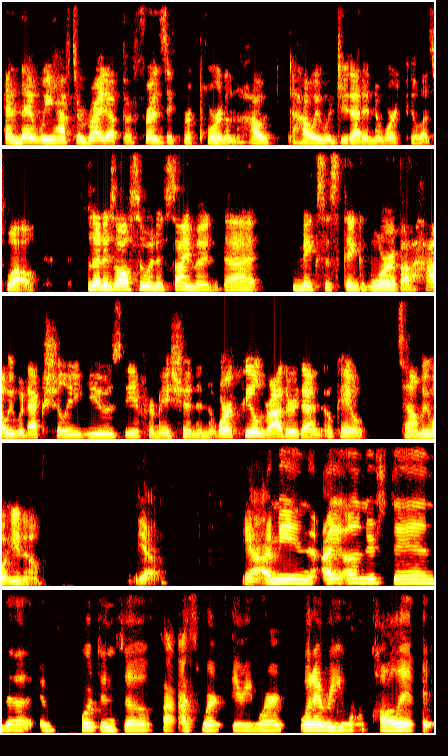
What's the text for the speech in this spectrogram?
And then we have to write up a forensic report on how how we would do that in the work field as well. So that is also an assignment that makes us think more about how we would actually use the information in the work field rather than, okay, well, tell me what you know. Yeah. Yeah. I mean, I understand the importance of classwork, theory work, whatever you want to call it.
